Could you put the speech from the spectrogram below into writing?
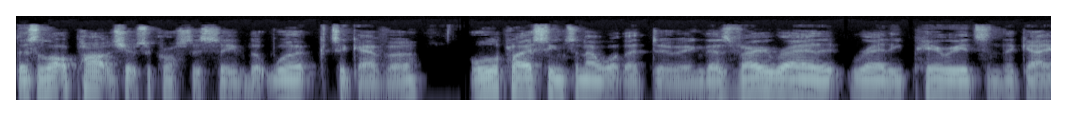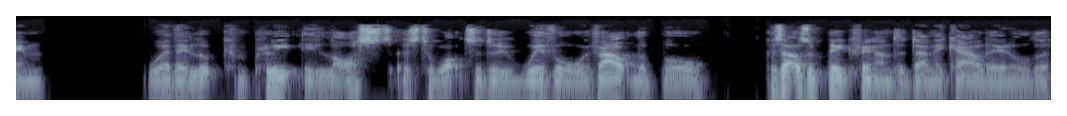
There's a lot of partnerships across this team that work together all the players seem to know what they're doing. There's very rarely, rarely periods in the game where they look completely lost as to what to do with or without the ball, because that was a big thing under Danny Cowley and all the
